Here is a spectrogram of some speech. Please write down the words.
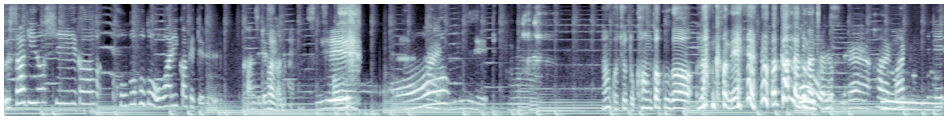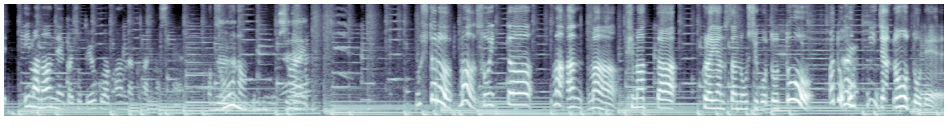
ううさぎ年がほぼほぼ終わりかけてる感じですかね。ええはー。なんかちょっと感覚が なんかねわかんなくなっちゃいますそうですね。はい、うん毎日今何年かちょっとよくわかんなくなりますね。あそうなんですはい。そしたらまあそういったまああんまあ決まったクライアントさんのお仕事とあと、はいじゃあノートで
